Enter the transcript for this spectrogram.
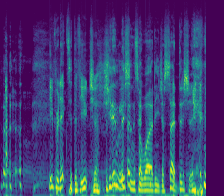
He predicted the future. she didn't listen to a word he just said, did she? trying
